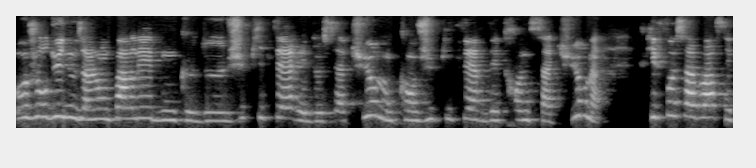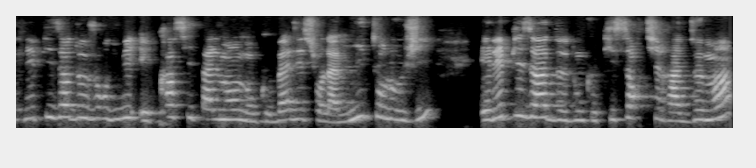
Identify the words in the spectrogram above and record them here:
aujourd'hui, nous allons parler donc de Jupiter et de Saturne. Donc, quand Jupiter détrône Saturne, ce qu'il faut savoir, c'est que l'épisode d'aujourd'hui est principalement donc basé sur la mythologie. Et l'épisode donc qui sortira demain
